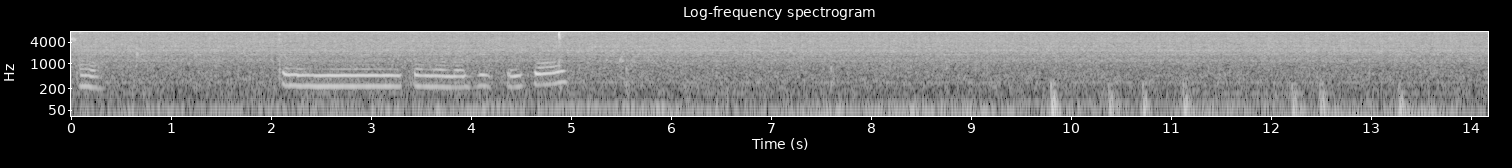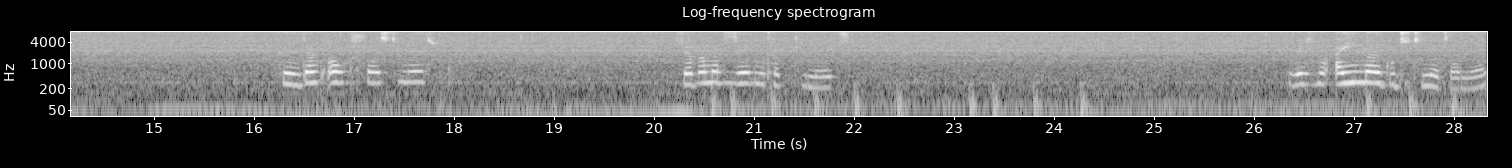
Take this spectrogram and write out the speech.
So. Dann können wir mal hier rüber. Vielen Dank auch, scheiß Teammates. Ich habe immer dieselben Kack-Teammates. Da will ich nur einmal gute Teammates haben, ja?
